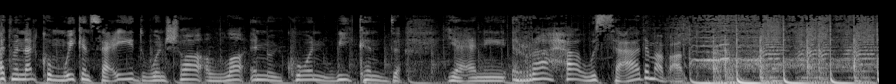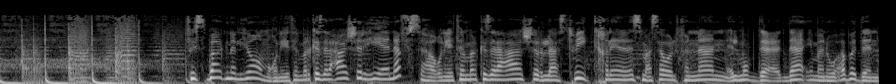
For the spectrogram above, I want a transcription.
أتمنى لكم weekend سعيد وإن شاء الله إنه يكون weekend يعني الراحة والسعادة مع بعض. في سباقنا اليوم أغنية المركز العاشر هي نفسها أغنية المركز العاشر لاست ويك خلينا نسمع سوا الفنان المبدع دائما وأبدا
